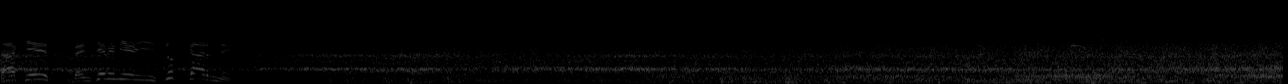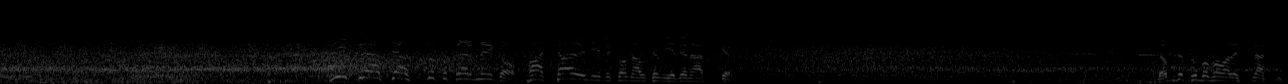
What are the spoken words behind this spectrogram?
Tak jest, będziemy mieli rzut karny. Nie trafia z rzutu karnego. Fatalnie wykonał tę jedenastkę. Dobrze próbował, ale stracił.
